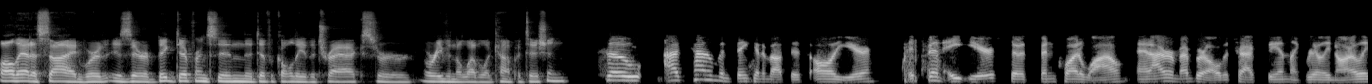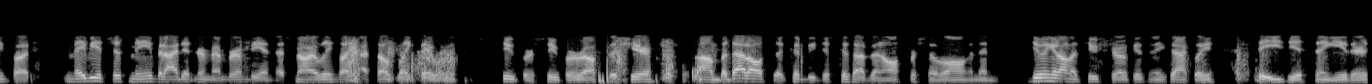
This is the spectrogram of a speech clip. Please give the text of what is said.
all that aside, where is there a big difference in the difficulty of the tracks or or even the level of competition? So I've kind of been thinking about this all year it's been eight years, so it's been quite a while. And I remember all the tracks being like really gnarly, but maybe it's just me, but I didn't remember them being this gnarly. Like I felt like they were super, super rough this year. Um, but that also could be just because I've been off for so long, and then doing it on a two stroke isn't exactly the easiest thing either.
